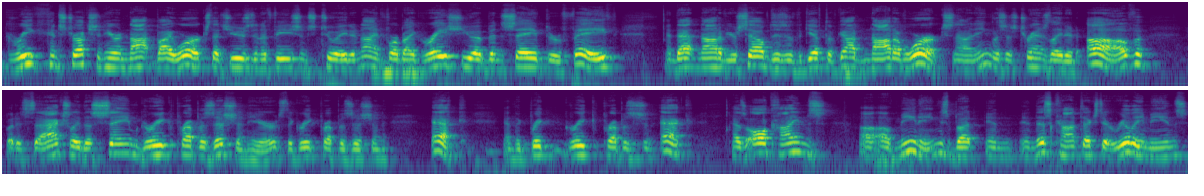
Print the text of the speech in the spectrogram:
Greek construction here, not by works, that's used in Ephesians 2 8 and 9. For by grace you have been saved through faith, and that not of yourselves is the gift of God, not of works. Now in English it's translated of, but it's actually the same Greek preposition here. It's the Greek preposition ek. And the Greek, Greek preposition ek has all kinds uh, of meanings, but in, in this context it really means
